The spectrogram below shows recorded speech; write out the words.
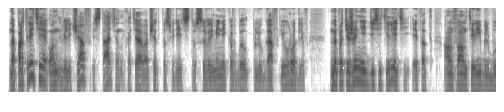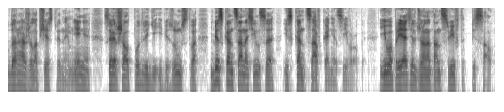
На портрете он величав и статен, хотя, вообще-то, по свидетельству современников, был плюгав и уродлив. На протяжении десятилетий этот «enfant terrible» будоражил общественное мнение, совершал подвиги и безумства, без конца носился из конца в конец Европы. Его приятель Джонатан Свифт писал,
